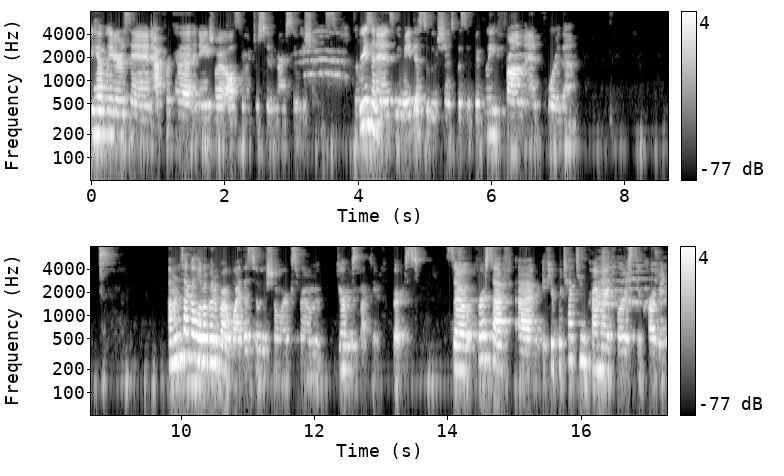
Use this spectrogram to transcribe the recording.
We have leaders in Africa and Asia also interested in our solutions. The reason is we made this solution specifically from and for them. I'm going to talk a little bit about why this solution works from your perspective first. So first off, uh, if you're protecting primary forests through carbon,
